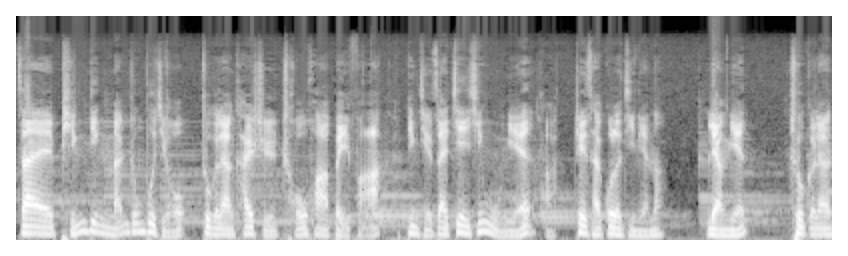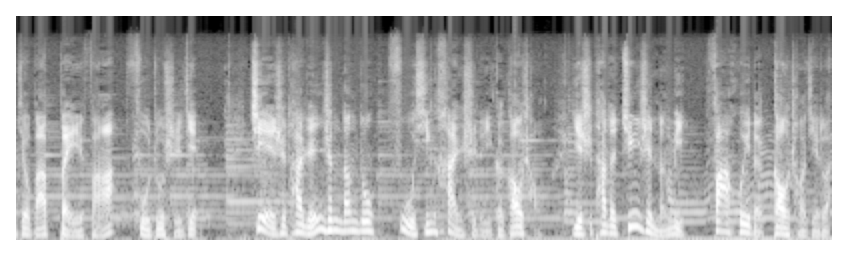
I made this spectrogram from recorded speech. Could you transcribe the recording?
在平定南中不久，诸葛亮开始筹划北伐，并且在建兴五年啊，这才过了几年呢？两年，诸葛亮就把北伐付诸实践，这也是他人生当中复兴汉室的一个高潮，也是他的军事能力发挥的高潮阶段。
